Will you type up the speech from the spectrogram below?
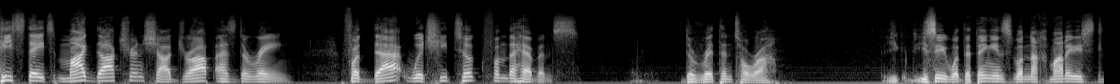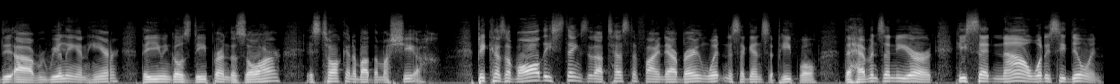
He states, My doctrine shall drop as the rain, for that which he took from the heavens, the written Torah. You, you see what the thing is, what Nachmanides is uh, revealing in here, that even goes deeper in the Zohar, is talking about the Mashiach. Because of all these things that are testifying, they are bearing witness against the people, the heavens and the earth. He said, Now, what is he doing?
